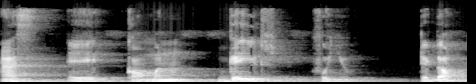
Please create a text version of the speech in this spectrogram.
as a common guide for you. Take down.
